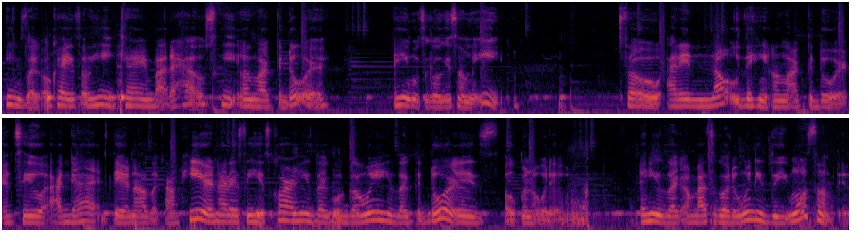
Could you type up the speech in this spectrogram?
he was like, okay. So he came by the house, he unlocked the door, and he went to go get something to eat. So I didn't know that he unlocked the door until I got there and I was like, I'm here. And I didn't see his car. And he's like, Well, go in. He's like, The door is open or whatever. And he was like, I'm about to go to Wendy's. Do you want something?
